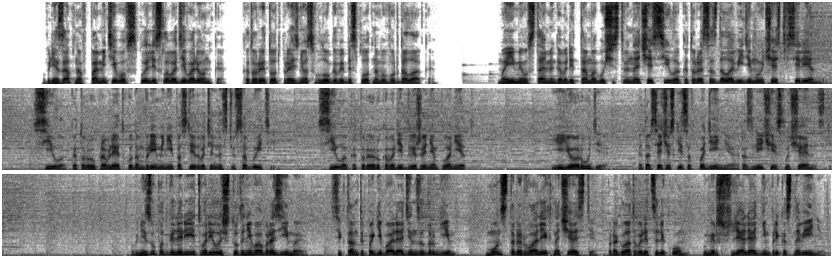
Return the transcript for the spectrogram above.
Внезапно в памяти его всплыли слова дьяволенка, которые тот произнес в логове бесплотного вурдалака. «Моими устами говорит та могущественная часть сила, которая создала видимую часть Вселенной. Сила, которая управляет ходом времени и последовательностью событий. Сила, которая руководит движением планет. Ее орудие — это всяческие совпадения, различия и случайности». Внизу под галереей творилось что-то невообразимое. Сектанты погибали один за другим — Монстры рвали их на части, проглатывали целиком, умерщвляли одним прикосновением.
